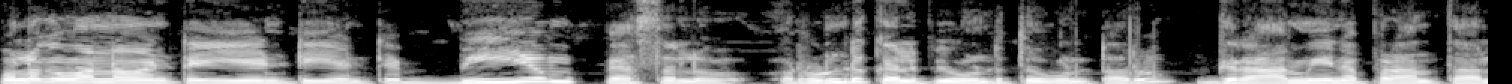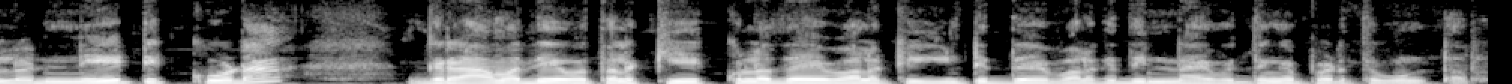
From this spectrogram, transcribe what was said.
పులగమన్నం అంటే ఏంటి అంటే బియ్యం పెసలు రెండు కలిపి వండుతూ ఉంటారు. గ్రామీణ ప్రాంతాల్లో నేటికి కూడా గ్రామ దేవతలకి కుల దైవాలకి ఇంటి దైవాలకి దీన్ని నైవేద్యంగా పెడుతూ ఉంటారు.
